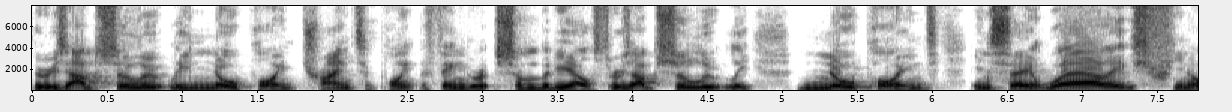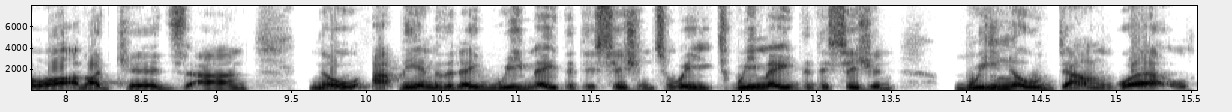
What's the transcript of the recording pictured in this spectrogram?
There is absolutely no point trying to point the finger at somebody else. There is absolutely no point in saying, well, it's, you know what, I've had kids and no, at the end of the day, we made the decision to eat. We made the decision. We know damn well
